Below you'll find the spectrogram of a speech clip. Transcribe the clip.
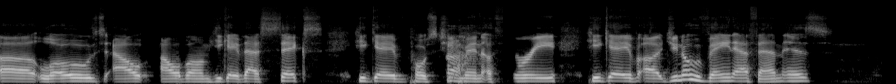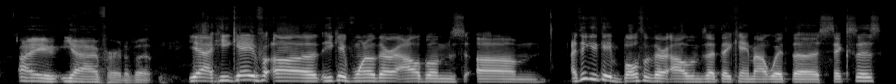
uh Lowe's out album, he gave that a six. He gave Post Human a three. He gave uh do you know who Vein.fm is? I yeah, I've heard of it. Yeah, he gave uh he gave one of their albums um I think he gave both of their albums that they came out with uh sixes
